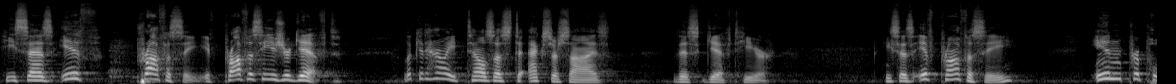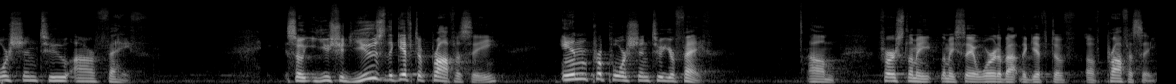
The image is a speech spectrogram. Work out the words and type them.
he says, if prophecy, if prophecy is your gift, look at how he tells us to exercise this gift here. He says, if prophecy, in proportion to our faith. So you should use the gift of prophecy in proportion to your faith. Um, First, let me, let me say a word about the gift of, of prophecy.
